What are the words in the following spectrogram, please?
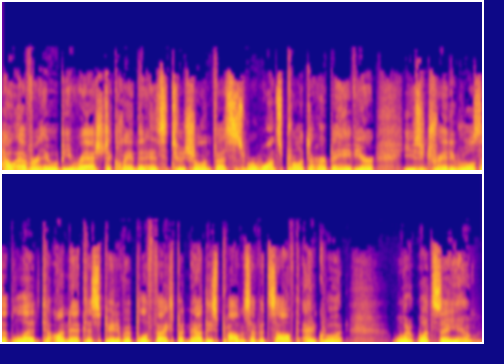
However, it would be rash to claim that institutional investors were once prone to hurt behavior using trading rules that led to unanticipated ripple effects, but now these problems have been solved, end quote. What, what say you?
